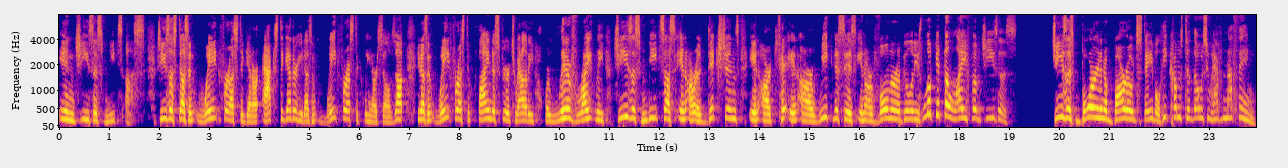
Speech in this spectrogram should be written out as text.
in Jesus meets us. Jesus doesn't wait for us to get our acts together. He doesn't wait for us to clean ourselves up. He doesn't wait for us to find a spirituality or live rightly. Jesus meets us in our addictions, in our, in our weaknesses, in our vulnerabilities. Look at the life of Jesus. Jesus, born in a borrowed stable, he comes to those who have nothing.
